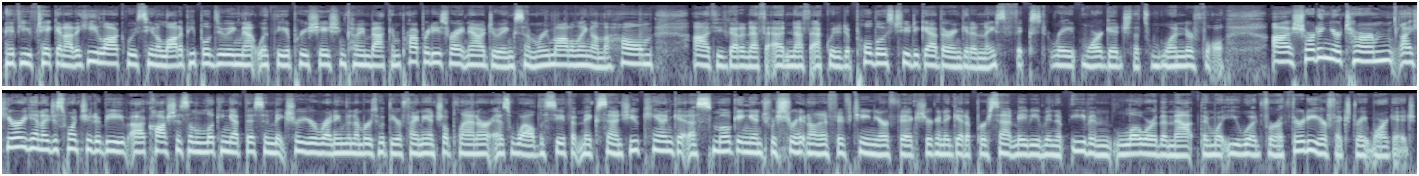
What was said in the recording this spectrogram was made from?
if you've taken out a HELOC, we've seen a lot of people doing that with the appreciation coming back in properties right now, doing some remodeling on the home. Uh, if you've got enough enough equity to pull those two together and get a nice fixed rate mortgage, that's wonderful. Uh, shorting your term, uh, here again, I just want you to be uh, cautious in looking at this and make sure you're running the numbers with your financial planner as well to see if it makes sense. You can get a smoking interest rate on a 15 year fix. You're going to get a percent, maybe even even lower than that than what you would for a 30 year fixed rate mortgage.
